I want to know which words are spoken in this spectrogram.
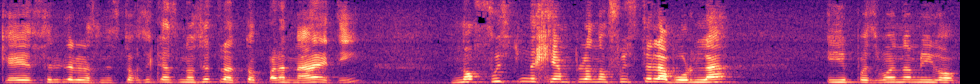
que es el de relaciones tóxicas, no se trató para nada de ti. No fuiste un ejemplo, no fuiste la burla. Y pues bueno, amigo,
